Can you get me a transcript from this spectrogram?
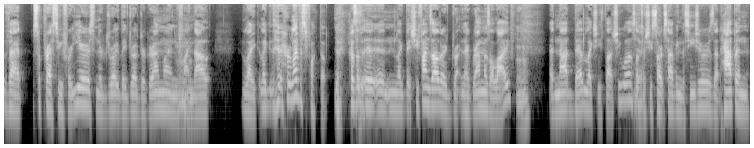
that suppressed you for years, and they're drug they drugged your grandma, and you find mm-hmm. out like like her her life is fucked up. Yeah. because uh, uh, like they, she finds out her her grandma's alive, mm-hmm. and not dead like she thought she was after she starts having the seizures that happen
